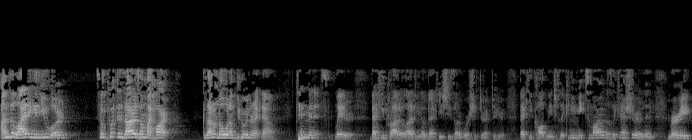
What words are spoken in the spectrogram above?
I'm delighting in you, Lord. So put desires on my heart, because I don't know what I'm doing right now. Ten minutes later, Becky Prado, a lot of you know Becky, she's our worship director here. Becky called me and she's like, Can you meet tomorrow? And I was like, Yeah, sure. And then Murray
